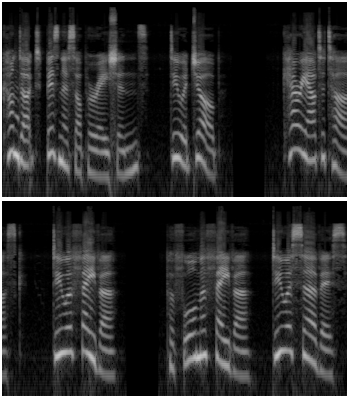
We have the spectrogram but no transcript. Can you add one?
Conduct business operations. Do a job. Carry out a task. Do a favor. Perform a favor. Do a service.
